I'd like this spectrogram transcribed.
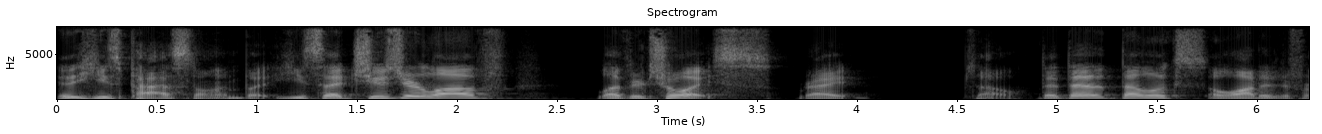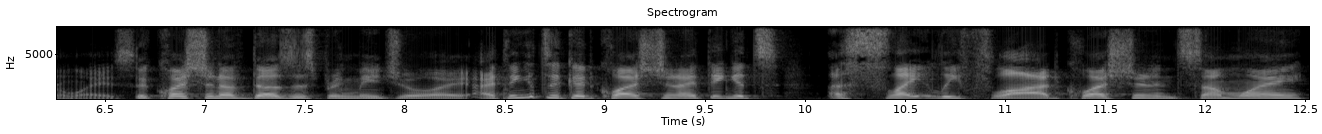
he's passed on, but he said, "Choose your love, love your choice." Right? So that, that that looks a lot of different ways. The question of does this bring me joy? I think it's a good question. I think it's a slightly flawed question in some way,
